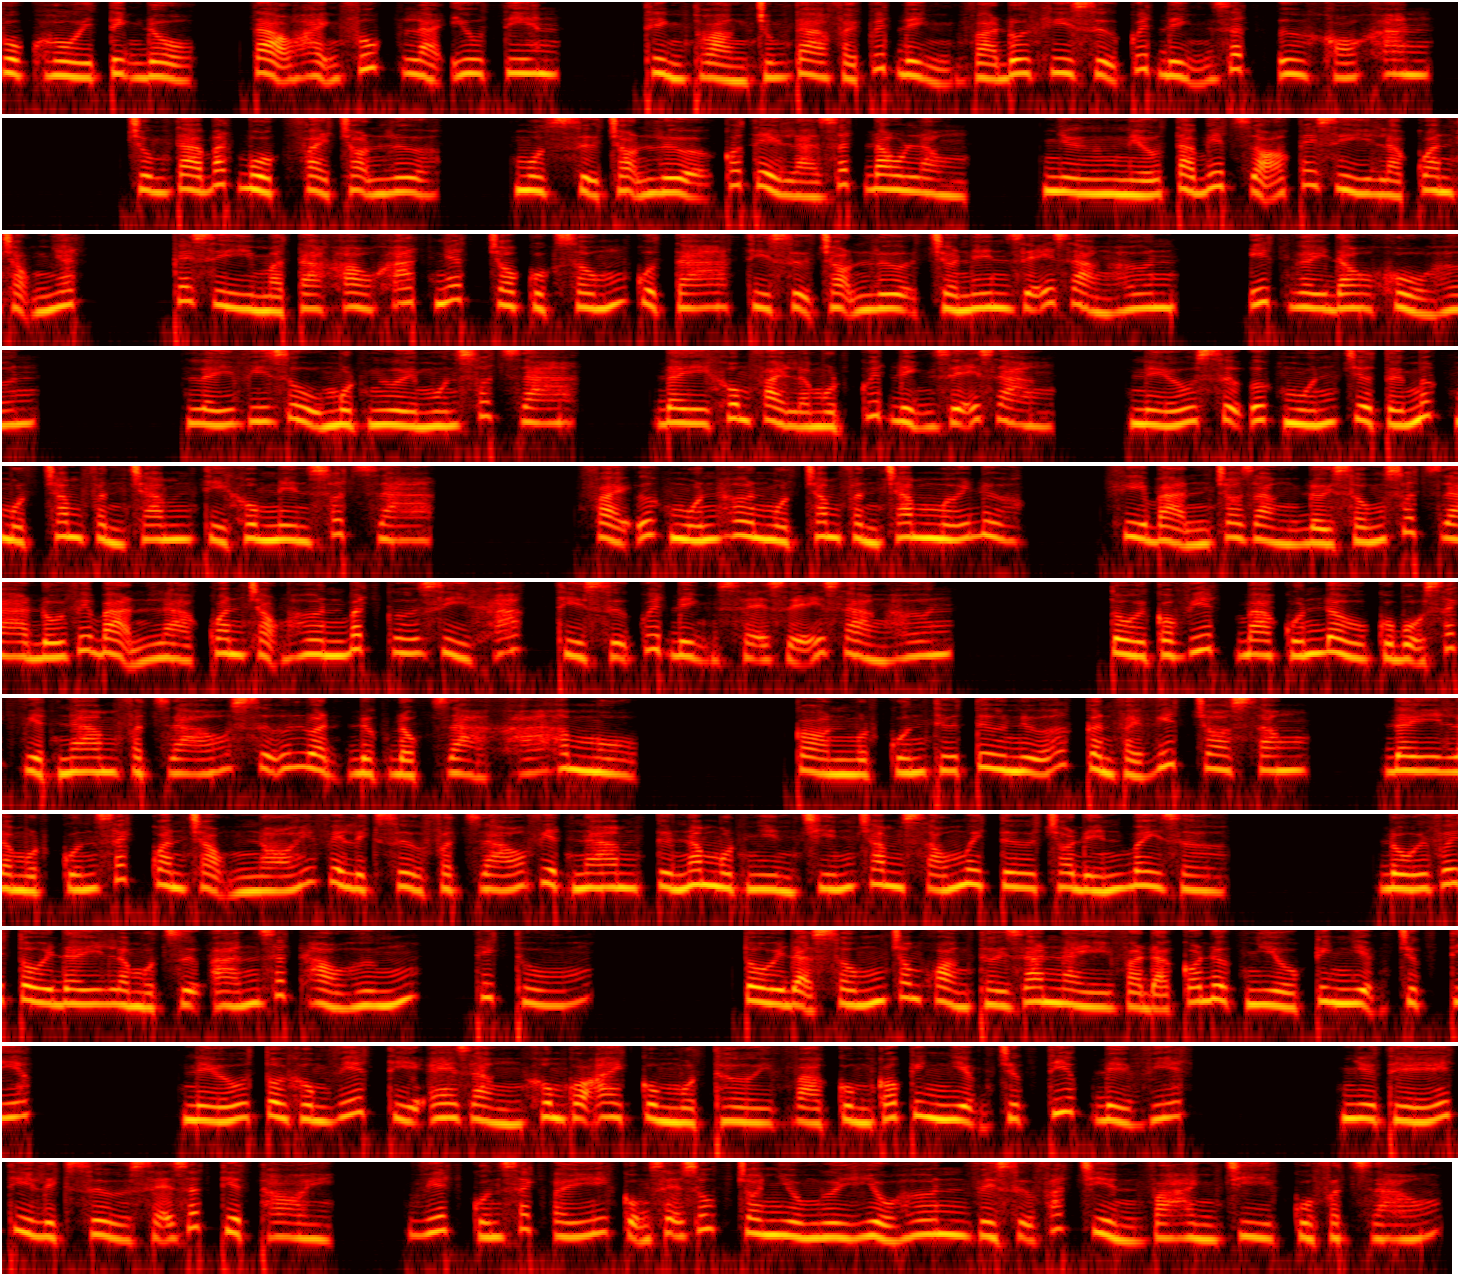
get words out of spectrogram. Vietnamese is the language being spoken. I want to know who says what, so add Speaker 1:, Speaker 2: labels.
Speaker 1: Phục hồi tịnh độ, tạo hạnh phúc là ưu tiên. Thỉnh thoảng chúng ta phải quyết định và đôi khi sự quyết định rất ư khó khăn. Chúng ta bắt buộc phải chọn lựa. Một sự chọn lựa có thể là rất đau lòng, nhưng nếu ta biết rõ cái gì là quan trọng nhất, cái gì mà ta khao khát nhất cho cuộc sống của ta thì sự chọn lựa trở nên dễ dàng hơn, ít gây đau khổ hơn. Lấy ví dụ một người muốn xuất gia, đây không phải là một quyết định dễ dàng, nếu sự ước muốn chưa tới mức 100% thì không nên xuất ra Phải ước muốn hơn 100% mới được. Khi bạn cho rằng đời sống xuất gia đối với bạn là quan trọng hơn bất cứ gì khác thì sự quyết định sẽ dễ dàng hơn. Tôi có viết ba cuốn đầu của bộ sách Việt Nam Phật giáo sử luận được độc giả khá hâm mộ. Còn một cuốn thứ tư nữa cần phải viết cho xong. Đây là một cuốn sách quan trọng nói về lịch sử Phật giáo Việt Nam từ năm 1964 cho đến bây giờ. Đối với tôi đây là một dự án rất hào hứng, thích thú. Tôi đã sống trong khoảng thời gian này và đã có được nhiều kinh nghiệm trực tiếp. Nếu tôi không viết thì e rằng không có ai cùng một thời và cùng có kinh nghiệm trực tiếp để viết. Như thế thì lịch sử sẽ rất thiệt thòi. Viết cuốn sách ấy cũng sẽ giúp cho nhiều người hiểu hơn về sự phát triển và hành trì của Phật giáo.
